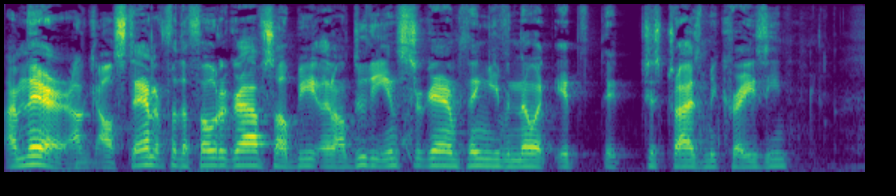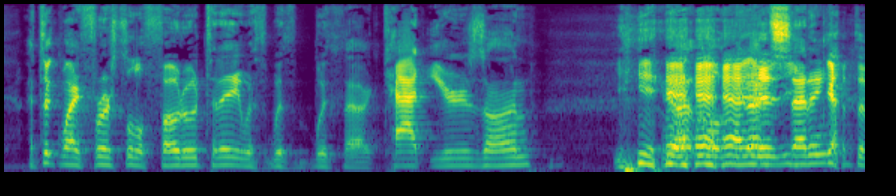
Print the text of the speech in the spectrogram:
I'm there. I'll, I'll stand up for the photographs. I'll be, and I'll do the Instagram thing, even though it, it, it just drives me crazy. I took my first little photo today with with with uh, cat ears on. Yeah, little- that You setting. got the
